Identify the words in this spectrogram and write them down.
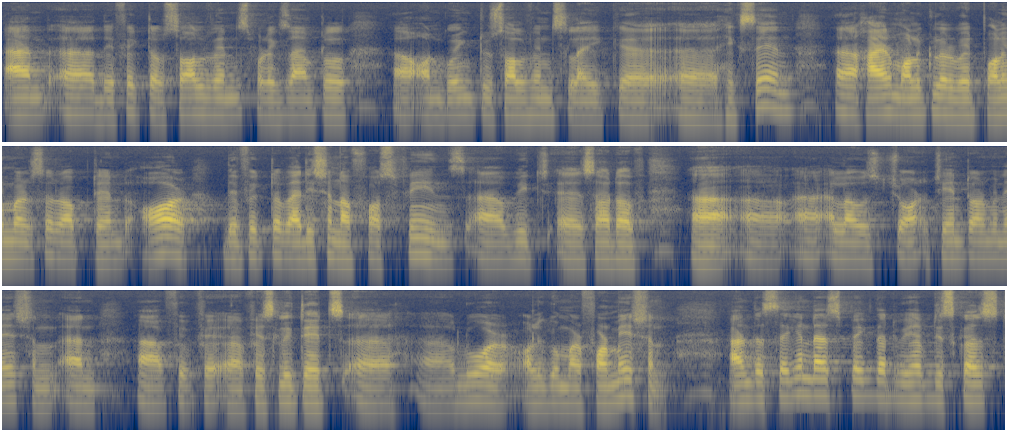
and uh, the effect of solvents for example on going to solvents like hexane higher molecular weight polymers are obtained or the effect of addition of phosphines which sort of allows chain termination and uh, uh, Uh, uh, facilitates uh, uh, lower oligomer formation. And the second aspect that we have discussed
